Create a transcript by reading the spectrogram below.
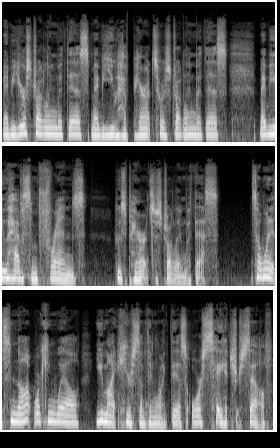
Maybe you're struggling with this. Maybe you have parents who are struggling with this. Maybe you have some friends whose parents are struggling with this. So when it's not working well, you might hear something like this or say it yourself.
